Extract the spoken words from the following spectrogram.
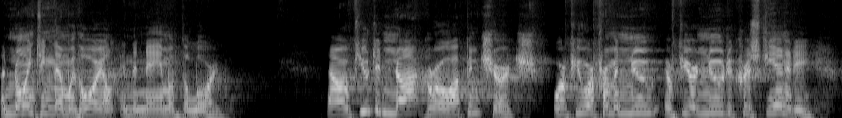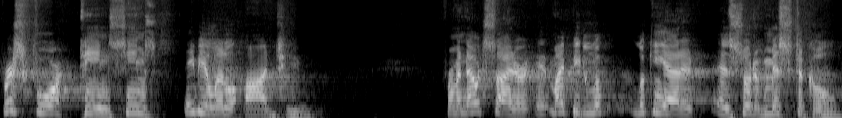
anointing them with oil in the name of the Lord. Now, if you did not grow up in church, or if you are from a new, if you're new to Christianity, verse 14 seems maybe a little odd to you. From an outsider, it might be look, looking at it as sort of mystical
